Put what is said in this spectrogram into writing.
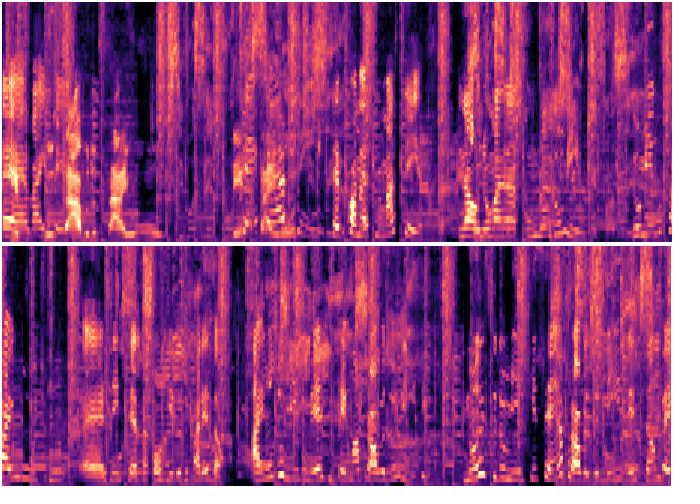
É, tipo, vai no ter. sábado sai um, terça Sempre sai é outro. assim, sempre começa numa terça. Não, numa, no domingo. Domingo sai o último, é, a gente tem essa corrida do paredão. Aí no domingo mesmo tem uma prova do líder. Nesse domingo que tem a prova do líder, também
